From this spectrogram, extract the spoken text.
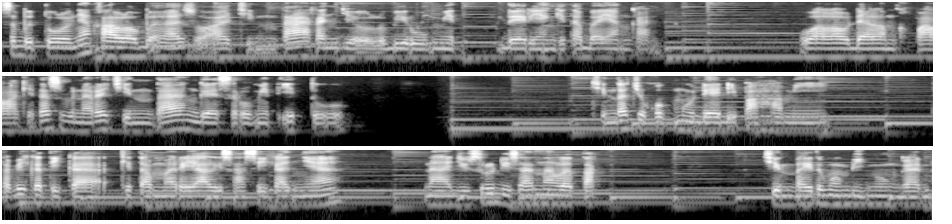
Sebetulnya kalau bahas soal cinta akan jauh lebih rumit dari yang kita bayangkan. Walau dalam kepala kita sebenarnya cinta nggak serumit itu. Cinta cukup mudah dipahami. Tapi ketika kita merealisasikannya, nah justru di sana letak cinta itu membingungkan.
